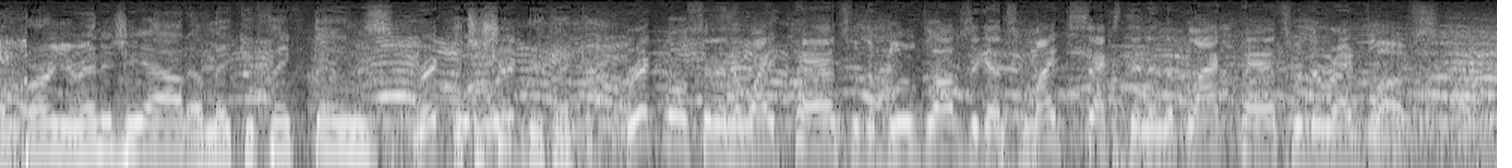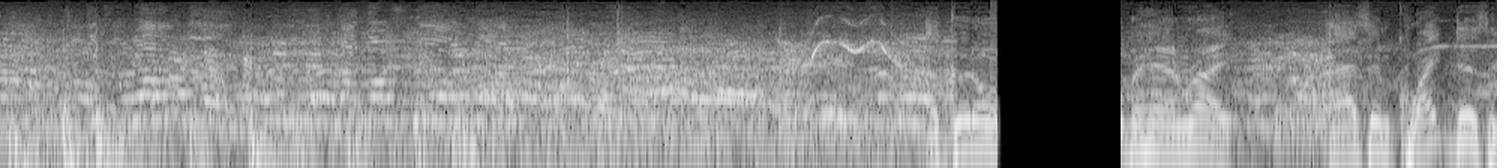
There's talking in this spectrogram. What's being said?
It'll burn your energy out. It'll make you think things Rick- that you shouldn't be thinking. Rick Wilson in the white pants with the blue gloves against Mike Sexton in the black pants with the red gloves. A good old overhand right has him quite dizzy.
